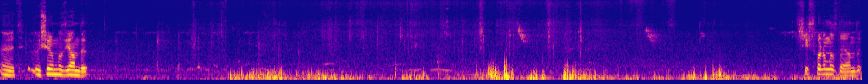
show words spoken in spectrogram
Evet ışığımız yandı. Sis farımız da yandı.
